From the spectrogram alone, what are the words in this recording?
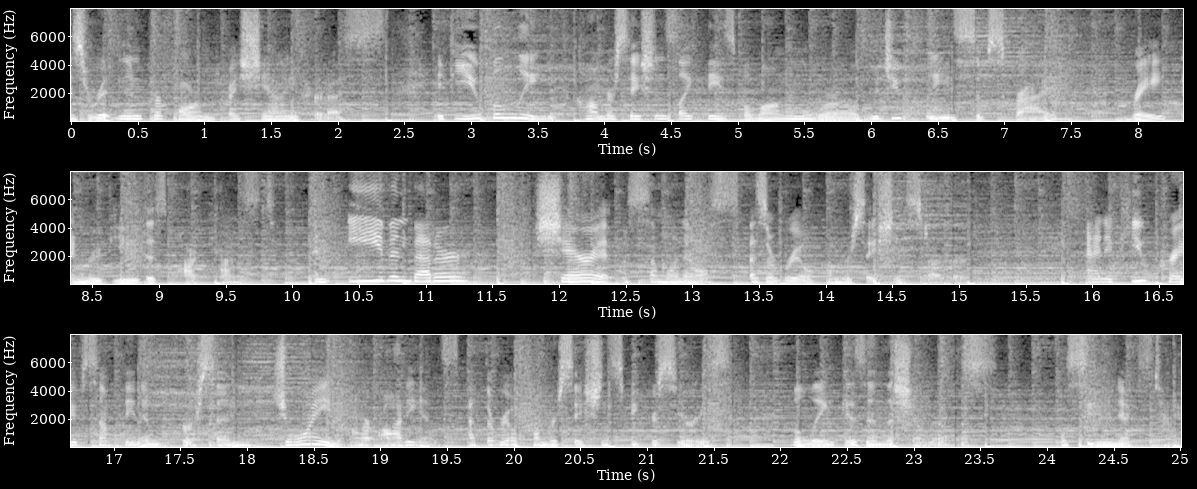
is written and performed by Shannon Curtis. If you believe conversations like these belong in the world, would you please subscribe, rate, and review this podcast? And even better, share it with someone else as a real conversation starter. And if you crave something in person, join our audience at the Real Conversation Speaker Series. The link is in the show notes. We'll see you next time.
